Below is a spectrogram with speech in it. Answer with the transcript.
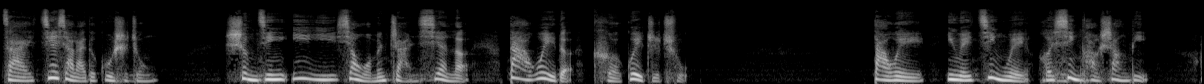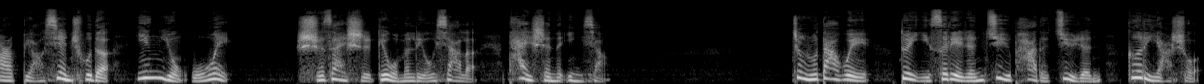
在接下来的故事中，圣经一一向我们展现了大卫的可贵之处。大卫因为敬畏和信靠上帝而表现出的英勇无畏，实在是给我们留下了太深的印象。正如大卫对以色列人惧怕的巨人歌利亚说。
